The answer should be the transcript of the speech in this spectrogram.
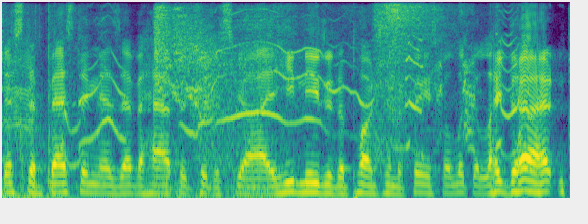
That's the best thing that's ever happened to this guy. He needed a punch in the face for looking like that.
